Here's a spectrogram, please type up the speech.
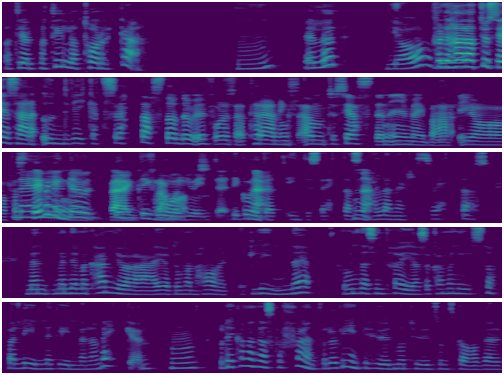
att hjälpa till att torka. Mm. Eller? Ja, För det här att du säger så här, undvik att svettas, då, då får du så här träningsentusiasten i mig bara, ja fast det är väl ingen det, väg det, det framåt. går ju inte. Det går Nej. inte att inte svettas. Nej. Alla människor svettas. Men, men det man kan göra är ju att om man har ett, ett linne under sin tröja så kan man nu stoppa linnet in mellan vecken. Mm. Och det kan vara ganska skönt för då är det inte hud mot hud som skaver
